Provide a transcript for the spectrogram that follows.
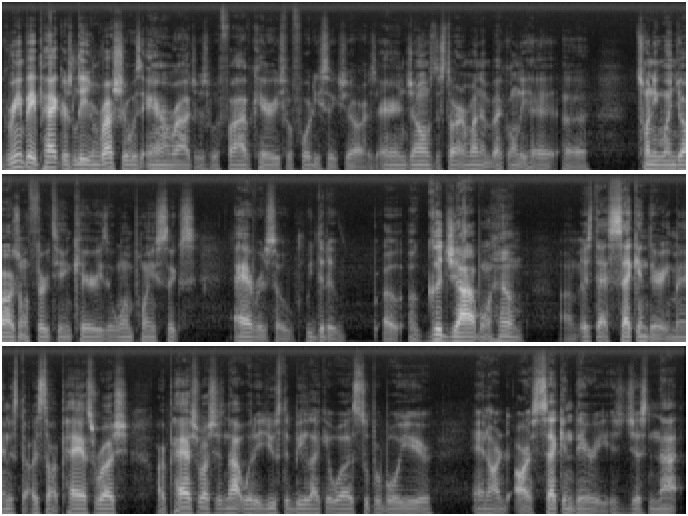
Green Bay Packers leading rusher was Aaron Rodgers with five carries for 46 yards. Aaron Jones, the starting running back, only had 21 yards on 13 carries at 1.6 average. So we did a, a, a good job on him. Um, it's that secondary, man. It's, the, it's our pass rush. Our pass rush is not what it used to be like it was Super Bowl year, and our our secondary is just not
